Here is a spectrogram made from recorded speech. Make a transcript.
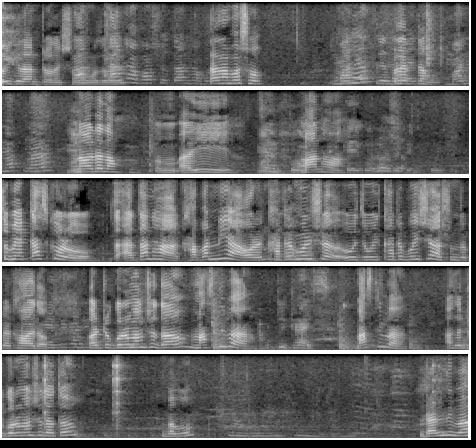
ওই গ্রানটা অনেক সময় মজা লাগে। টানা বসো, টানা বসো। না না, না? না ওটা উম, এই মানহা গরু। তুমি এক কাজ করো তা- তানহা খাবার নিয়ে ওর খাটের মহিষে ওই যে ওই খাটে বসে সুন্দর করে খাওয়াই দাও। আর একটু গরুর মাংস দাও। মাছ নিবা? মাছ নিবা? আচ্ছা একটু গরুর মাংস দাও তো। বাবু? ডাল নিবা?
